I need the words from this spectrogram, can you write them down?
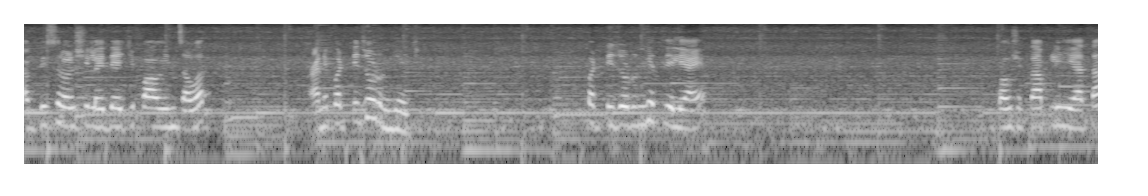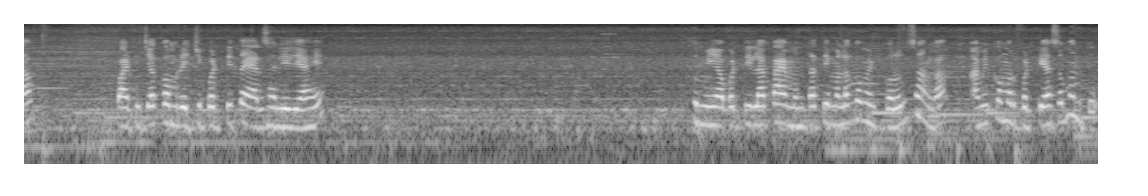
अगदी सरळ शिलाई द्यायची पाव इंचावर आणि पट्टी जोडून घ्यायची. पट्टी जोडून घेतलेली आहे. पाहू शकता आपली ही आता पाठीच्या कमरेची पट्टी तयार झालेली आहे. तुम्ही या पट्टीला काय म्हणता ते मला कमेंट करून सांगा. आम्ही कमरपट्टी असं म्हणतो.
